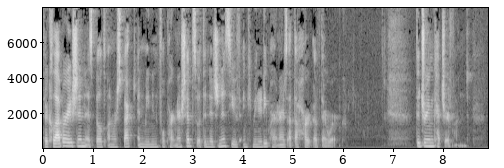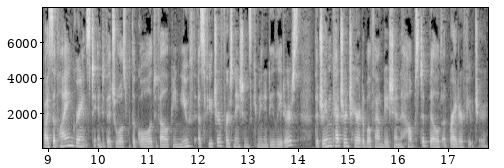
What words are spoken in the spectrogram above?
Their collaboration is built on respect and meaningful partnerships with Indigenous youth and community partners at the heart of their work. The Dreamcatcher Fund by supplying grants to individuals with the goal of developing youth as future First Nations community leaders, the Dreamcatcher Charitable Foundation helps to build a brighter future.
